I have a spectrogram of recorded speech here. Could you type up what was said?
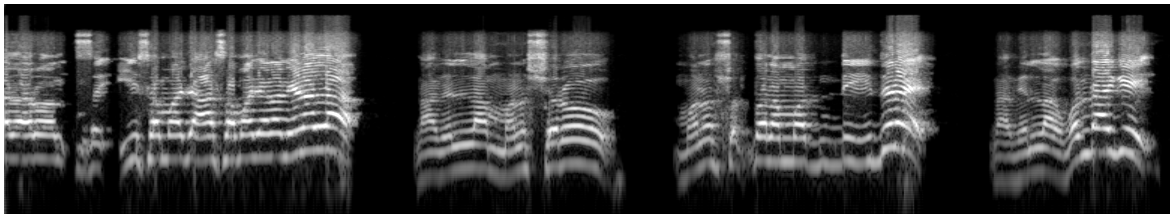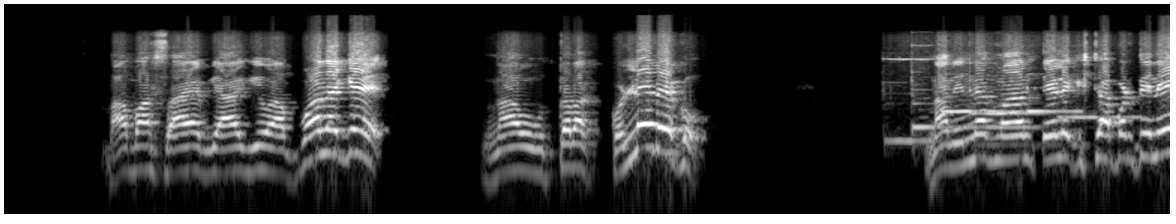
ಆದಾರೋ ಈ ಸಮಾಜ, ಆ ಸಮಾಜ ನಾನು ಹೇಳಲ್ಲ ನಾವೆಲ್ಲ ಮನುಷ್ಯರು. ಮನುಷ್ಯತ್ವ ನಮ್ಮಲ್ಲಿ ಇದ್ರೆ ನಾವೆಲ್ಲ ಒಂದಾಗಿ ಬಾಬಾ ಸಾಹೇಬ್ಗೆ ಆಗಿರುವ ಅಪಮಾನಕ್ಕೆ ನಾವು ಉತ್ತರ ಕೊಡಲೇಬೇಕು. ನಾನು ಇನ್ನೊಂದು ಅಂತ ಹೇಳಕ್ ಇಷ್ಟಪಡ್ತೀನಿ.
